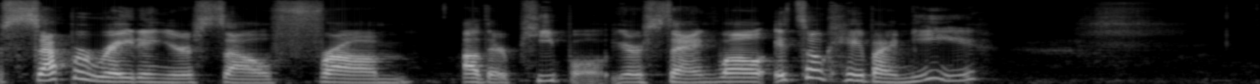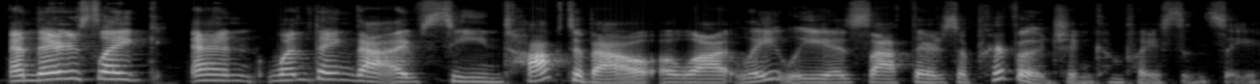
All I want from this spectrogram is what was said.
separating yourself from other people. You're saying well it's okay by me. And there's like and one thing that i've seen talked about a lot lately is that there's a privilege in complacency.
